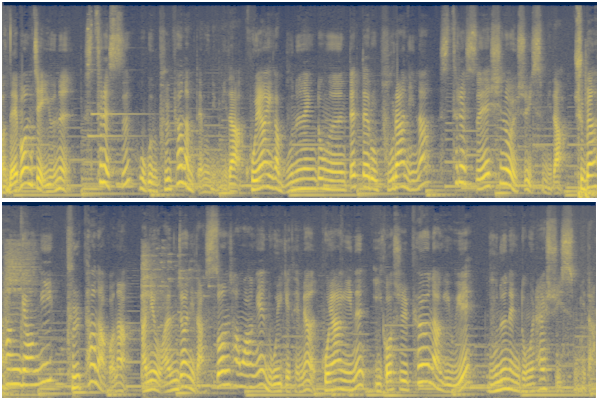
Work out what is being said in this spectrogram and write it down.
어, 네 번째 이유는 스트레스 혹은 불편함 때문입니다. 고양이가 무는 행동은 때때로 불안이나 스트레스의 신호일 수 있습니다. 주변 환경이 불편하거나 아니면 완전히 낯선 상황에 놓이게 되면 고양이는 이것을 표현하기 위해 무는 행동을 할 수 있습니다.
